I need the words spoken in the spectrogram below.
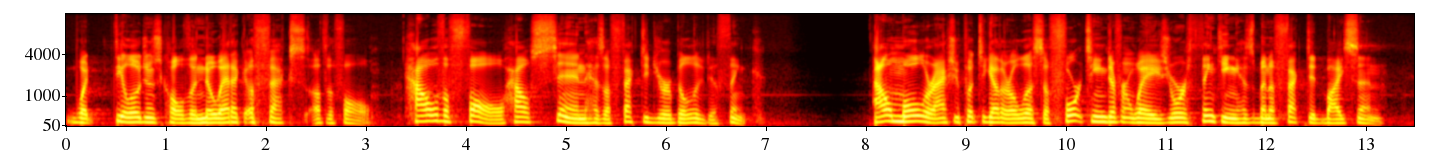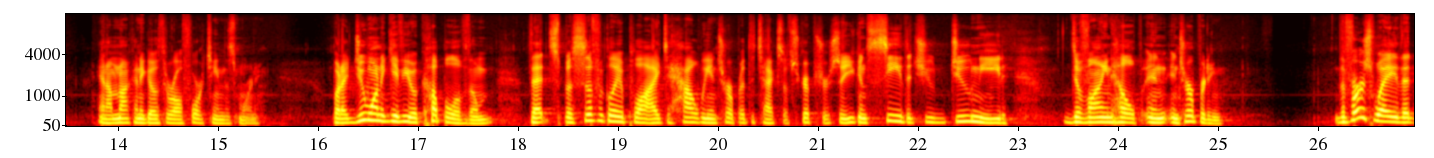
What theologians call the noetic effects of the fall. How the fall, how sin has affected your ability to think. Al Mohler actually put together a list of 14 different ways your thinking has been affected by sin. And I'm not going to go through all 14 this morning. But I do want to give you a couple of them that specifically apply to how we interpret the text of Scripture so you can see that you do need divine help in interpreting. The first way that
